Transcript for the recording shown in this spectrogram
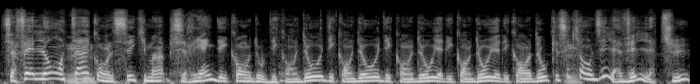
Ça fait longtemps mm-hmm. qu'on le sait qu'il manque. C'est rien que des condos. Des condos, des condos, des condos, il y a des condos, il y a des condos. Qu'est-ce qu'ils ont dit, la ville, là-dessus?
